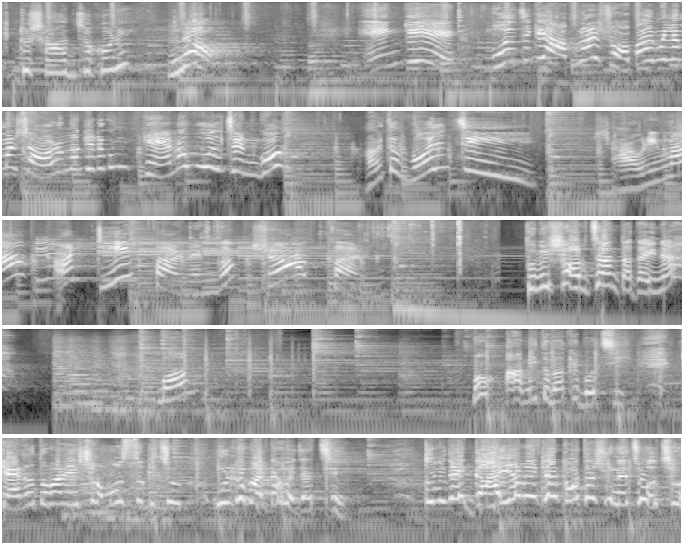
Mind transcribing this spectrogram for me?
একটু সাহায্য করি? নো শাহরি মাকে এরকম কেন বলছেন গো? আমি তো বলছি শাহরি মা আমার ঠিক পারবেন গো, সব পারবেন। তুমি সব জানতা, তাই না? মম মম, আমি তোমাকে বলছি, কেন তোমার এই সমস্ত কিছু উল্টোপাল্টা হয়ে যাচ্ছে? তুমি তাই গাইয়া মেয়েটার কথা শুনে চলছো?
